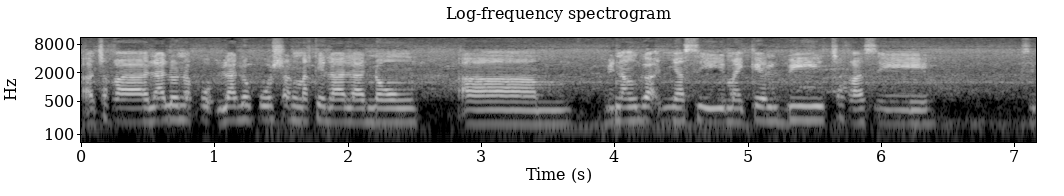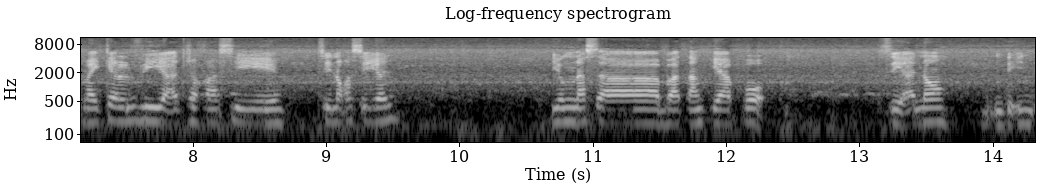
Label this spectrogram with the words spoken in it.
at saka lalo na po lalo po siyang nakilala nung um, binangga niya si Michael B tsaka si si Michael V at saka si sino kasi yun? Yung nasa Batang Quiapo. Si ano, hindi,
